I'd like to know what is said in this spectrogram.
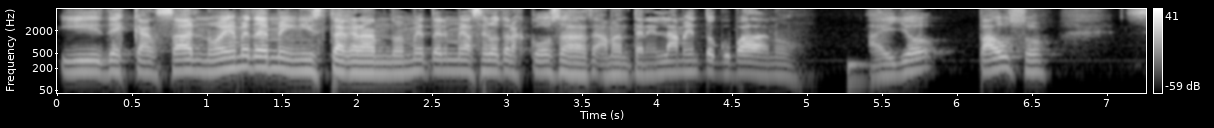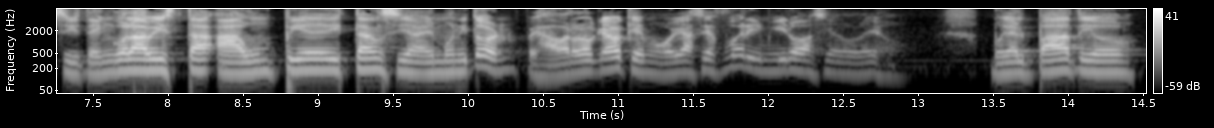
Y descansar, no es meterme en Instagram, no es meterme a hacer otras cosas, a mantener la mente ocupada, no. Ahí yo pauso. Si tengo la vista a un pie de distancia el monitor, pues ahora lo que hago es que me voy hacia afuera y miro hacia lo lejos. Voy al patio,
